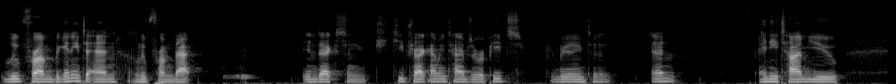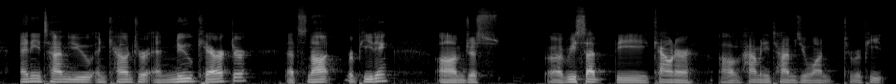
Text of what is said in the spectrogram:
loop from beginning to end, loop from that index and keep track how many times it repeats from beginning to end. Anytime you, anytime you encounter a new character that's not repeating, um, just uh, reset the counter of how many times you want to repeat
